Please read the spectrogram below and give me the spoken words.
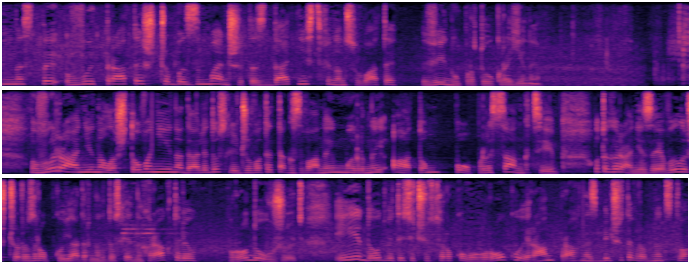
нести витрати, щоб зменшити здатність фінансувати війну проти України. В Ірані налаштовані і надалі досліджувати так званий мирний атом, попри санкції. У Тегерані заявили, що розробку ядерних дослідних реакторів продовжують. І до 2040 року Іран прагне збільшити виробництво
